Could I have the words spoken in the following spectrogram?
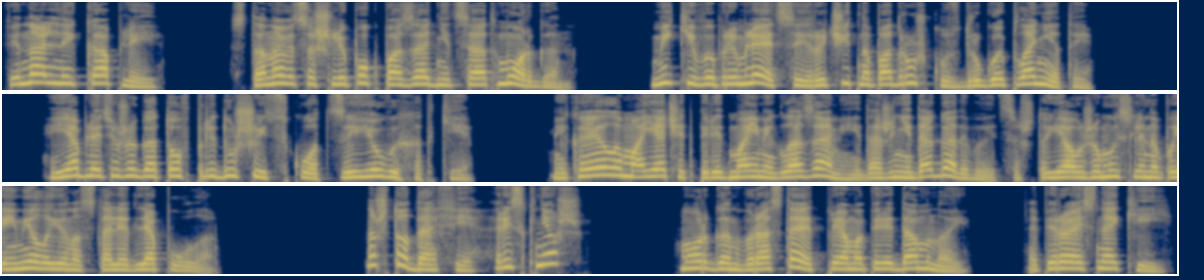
Финальной каплей становится шлепок по заднице от Морган. Микки выпрямляется и рычит на подружку с другой планеты. Я, блядь, уже готов придушить Скотт за ее выходки. Микаэла маячит перед моими глазами и даже не догадывается, что я уже мысленно поимел ее на столе для пула. «Ну что, Даффи, рискнешь? Морган вырастает прямо передо мной, опираясь на кий.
